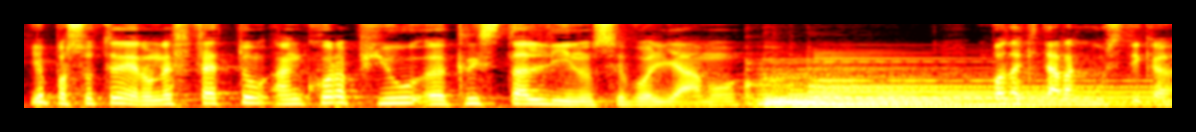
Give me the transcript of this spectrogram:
io posso ottenere un effetto ancora più eh, cristallino, se vogliamo. Un po' da chitarra acustica.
